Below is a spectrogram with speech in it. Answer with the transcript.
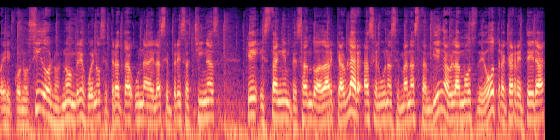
eh, conocidos los nombres, bueno, se trata una de las empresas chinas que están empezando a dar que hablar. Hace algunas semanas también hablamos de otra carretera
